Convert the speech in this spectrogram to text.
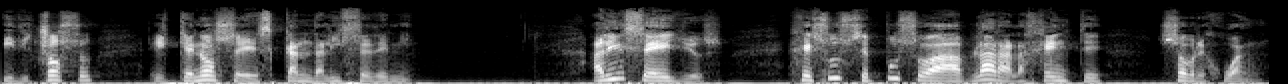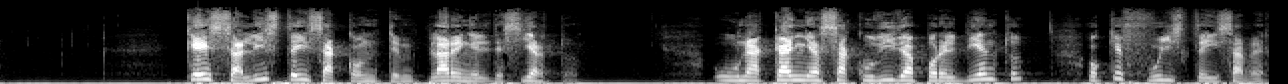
Y dichoso el que no se escandalice de mí. Al irse ellos, Jesús se puso a hablar a la gente sobre Juan. ¿Qué salisteis a contemplar en el desierto? ¿Una caña sacudida por el viento? ¿O qué fuisteis a ver?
